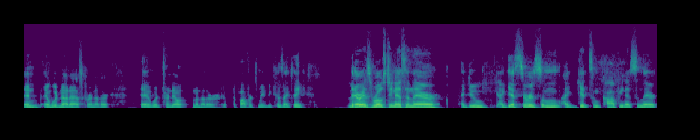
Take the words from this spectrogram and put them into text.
and and would not ask for another, and would turn down another if, if offered to me because I think there is roastiness in there. I do. I guess there is some. I get some coffeeness in there,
